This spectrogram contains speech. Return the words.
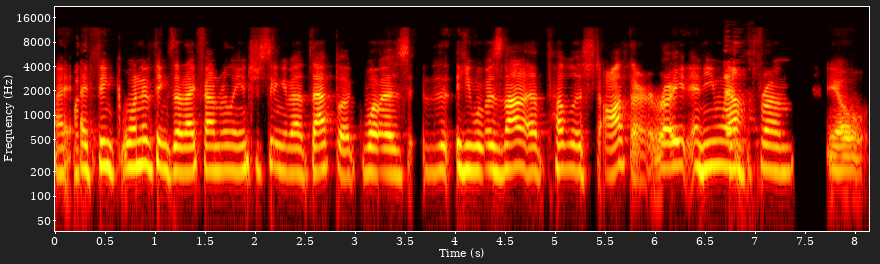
I, I, think one of the things that I found really interesting about that book was that he was not a published author, right? And he went yeah. from, you know,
